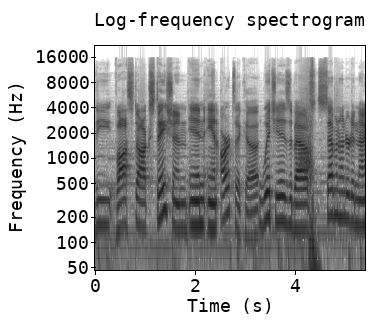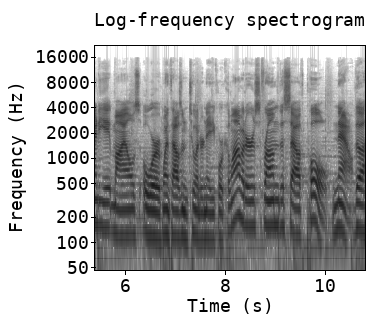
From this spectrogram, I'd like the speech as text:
the Vostok Station in Antarctica, which is about 798 miles or 1,284 kilometers from the South Pole. Now, the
